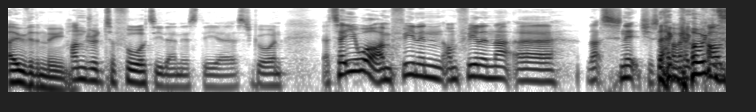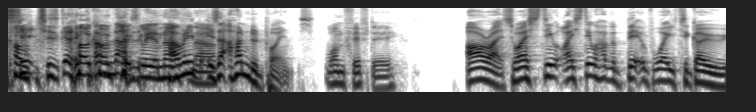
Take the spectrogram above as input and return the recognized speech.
over the moon. 100 to 40 then is the uh, score. And I tell you what, I'm feeling I'm feeling that uh, that snitch is That coming. golden can't come- is going to come, come quickly How many now. is that? Hundred points. 150. All right. So I still I still have a bit of way to go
